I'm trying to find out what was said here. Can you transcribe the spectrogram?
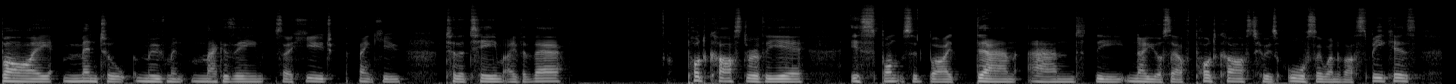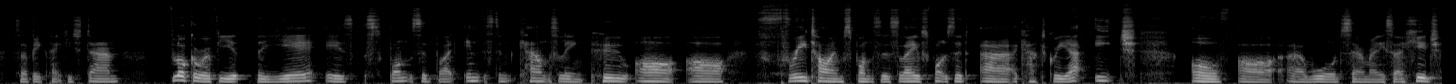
by Mental Movement Magazine. So, huge thank you to the team over there. Podcaster of the Year is sponsored by Dan and the Know Yourself podcast, who is also one of our speakers. So, big thank you to Dan. Vlogger of the Year is sponsored by Instant Counselling, who are our three time sponsors. So, they've sponsored uh, a category at each of our award ceremony. So a huge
